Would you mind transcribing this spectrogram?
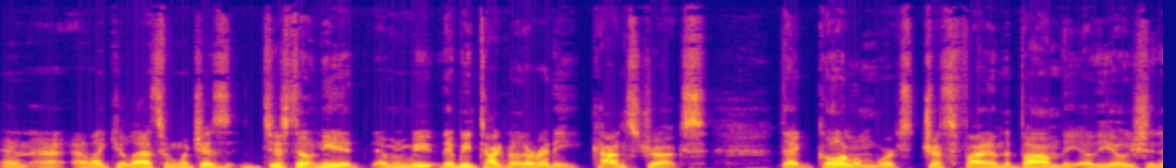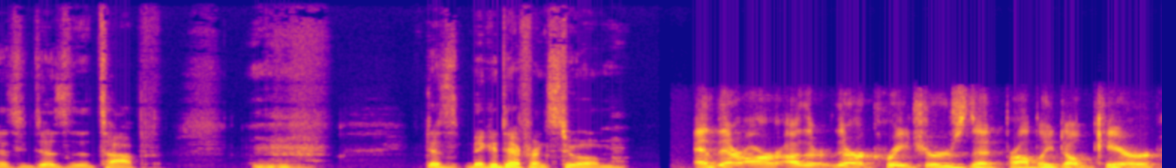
and I like your last one, which is just don't need it. I mean, we we talked about it already. Constructs. That golem works just fine on the bottom of the, of the ocean as he does at the top. Does make a difference to him and there are other there are creatures that probably don't care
